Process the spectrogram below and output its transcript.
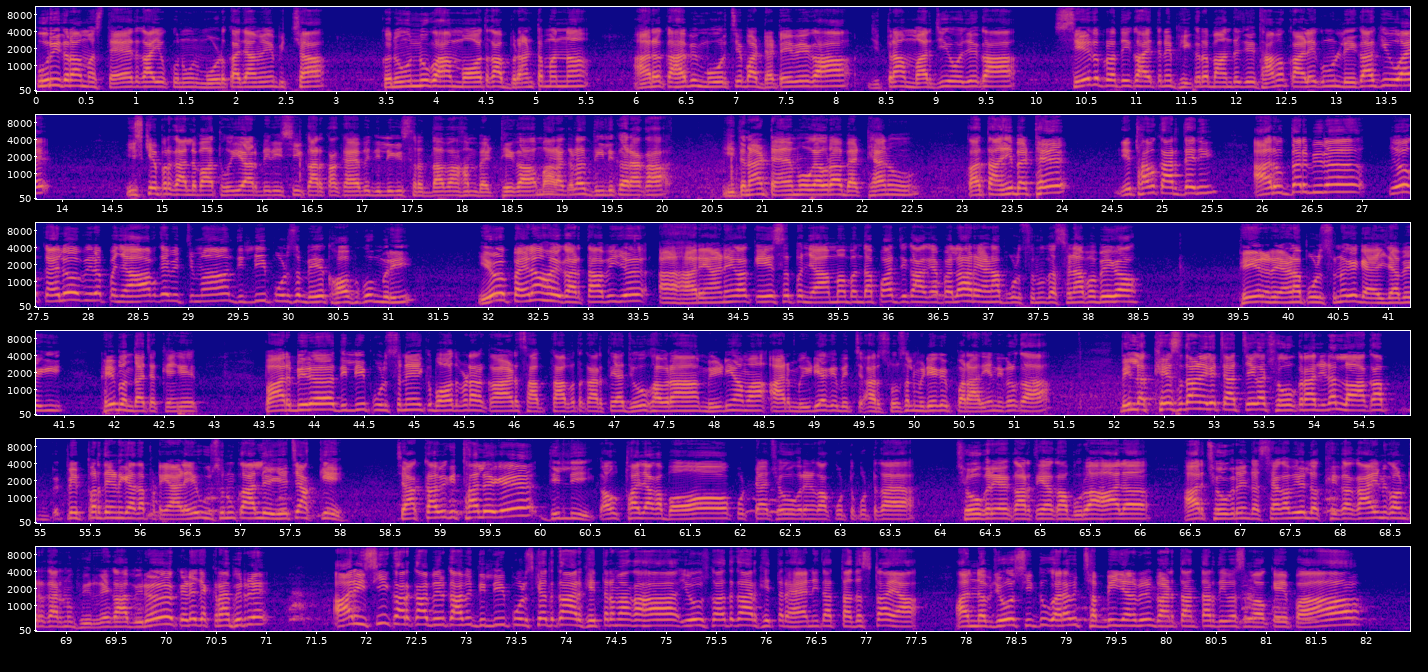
पूरी तरह मुस्तैद का ये कानून मोड़ का जावे पीछा कानून नु कहा मौत का ब्रंट मनना और कहा भी मोर्चे पर डटे हुए कहा जितना मर्जी हो जाए कहा सेहत प्रति कहा इतने फिक्र बंद जे था काले कानून लेगा क्यों आए इसके ऊपर गलबात हुई यार मेरी इसी कार का कहा भी दिल्ली की श्रद्धा वहाँ हम बैठेगा हमारा कड़ा दिल करा कहा इतना टाइम हो गया उरा बैठा नु कहा ताही बैठे ये थम करते नहीं और उधर ਵੀਰ ਜੋ ਕਹਿ ਲੋ ਵੀਰ ਪੰਜਾਬ ਦੇ ਵਿੱਚ ਮਾਂ ਦਿੱਲੀ ਪੁਲਿਸ ਬੇਖੌਫ ਘੁੰਮ ਰਹੀ ਇਹ ਪਹਿਲਾਂ ਹੋਏ ਕਰਤਾ ਵੀ ਜੇ ਆਹ ਹਰਿਆਣੇ ਦਾ ਕੇਸ ਪੰਜਾਬ ਮਾ ਬੰਦਾ ਭੱਜ ਕੇ ਆ ਗਿਆ ਪਹਿਲਾਂ ਹਰਿਆਣਾ ਪੁਲਿਸ ਨੂੰ ਦੱਸਣਾ ਪਵੇਗਾ ਫਿਰ ਹਰਿਆਣਾ ਪੁਲਿਸ ਨੂੰ ਕਿ ਗੈਲ ਜਾਵੇਗੀ ਫਿਰ ਬੰਦਾ ਚੱਕੇਗੇ ਪਰ ਵੀਰ ਦਿੱਲੀ ਪੁਲਿਸ ਨੇ ਇੱਕ ਬਹੁਤ ਬੜਾ ਰਿਕਾਰਡ ਸਾਬਤ ਕਰਤੇ ਆ ਜੋ ਖਬਰਾਂ ਮੀਡੀਆ ਮਾ ਔਰ ਮੀਡੀਆ के ਵਿੱਚ ਔਰ ਸੋਸ਼ਲ ਮੀਡੀਆ के ऊपर आ रही हैं निकल का ਵੀ ਲੱਖੇ ਸਧਾਣੇ ਦੇ ਚਾਚੇ ਦਾ ਛੋਕਰਾ ਜਿਹੜਾ ਲਾ ਕਾ ਪੇਪਰ ਦੇਣ ਗਿਆ ਤਾਂ ਪਟਿਆਲੇ ਉਸ ਨੂੰ ਕਾ ਲੈ ਗਏ ਚੱਕ ਕੇ ਚਾਕਾ ਵੀ ਕਿੱਥਾ ਲੈ ਗਏ ਦਿੱਲੀ ਕਾ ਉੱਥਾ ਜਾ ਕੇ ਬਹੁਤ ਕੁੱਟਿਆ ਛੋਕਰੇ ਨੂੰ ਕੁੱਟ ਕੁੱਟ ਕਾ ਛੋਕਰੇ ਕਰਤਿਆ ਕਾ ਬੁਰਾ ਹਾਲ ਹਰ ਛੋਕਰੇ ਨੇ ਦੱਸਿਆ ਕਾ ਵੀ ਇਹ ਲੱਖੇ ਕਾ ਕਾ ਇਨਕਾਊਂਟਰ ਕਰਨ ਨੂੰ ਫਿਰ ਰਹੇ ਕਾ ਵੀਰ ਕਿਹੜੇ ਚੱਕਰਾਂ ਫਿਰ ਰਹੇ और इसी कर का फिर कहा भी दिल्ली पुलिस के अधिकार क्षेत्र में कहा ये उसका अधिकार क्षेत्र है नहीं था तदस्ट ਆ ਨਵਜੋਤ ਸਿੱਧੂ ਗਾਰਾ ਵੀ 26 ਜਨਵਰੀ ਨੂੰ ਗਣਤੰਤਰ ਦਿਵਸ ਮੌਕੇ ਪਾ।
